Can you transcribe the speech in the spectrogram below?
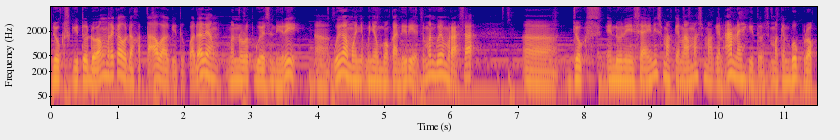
jokes gitu doang mereka udah ketawa gitu. Padahal yang menurut gue sendiri uh, gue nggak mau menyombongkan diri ya. Cuman gue merasa uh, jokes Indonesia ini semakin lama semakin aneh gitu semakin bobrok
